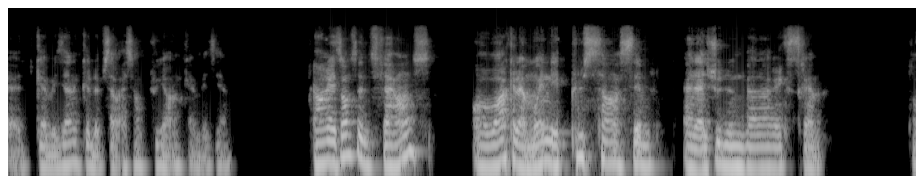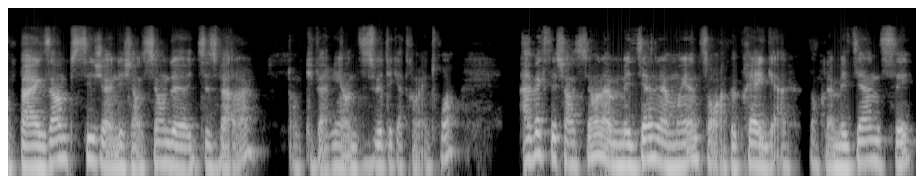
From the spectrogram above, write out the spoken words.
euh, médiane que d'observations plus grandes que médiane. En raison de cette différence, on va voir que la moyenne est plus sensible à l'ajout d'une valeur extrême. Donc, par exemple, si j'ai un échantillon de 10 valeurs, donc qui varie entre 18 et 83, avec cet échantillon, la médiane et la moyenne sont à peu près égales. Donc, la médiane, c'est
